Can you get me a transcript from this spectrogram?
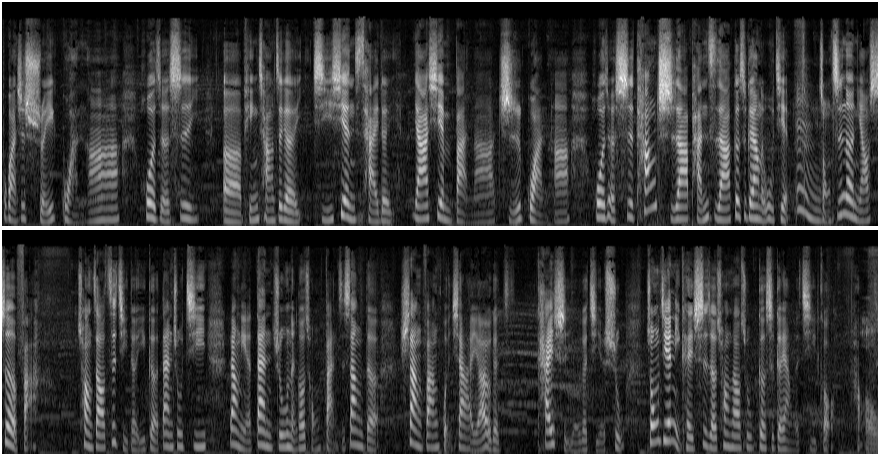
不管是水管啊，或者是呃平常这个极限材的。压线板啊、纸管啊，或者是汤匙啊、盘子啊，各式各样的物件。嗯，总之呢，你要设法创造自己的一个弹珠机，让你的弹珠能够从板子上的上方滚下来，也要有个开始，有一个结束。中间你可以试着创造出各式各样的机构。好，哦，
